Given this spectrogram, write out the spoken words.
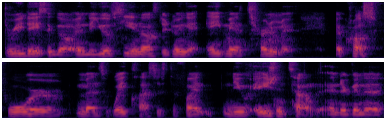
three days ago, and the UFC announced they're doing an eight man tournament across four men's weight classes to find new Asian talent. And they're going to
